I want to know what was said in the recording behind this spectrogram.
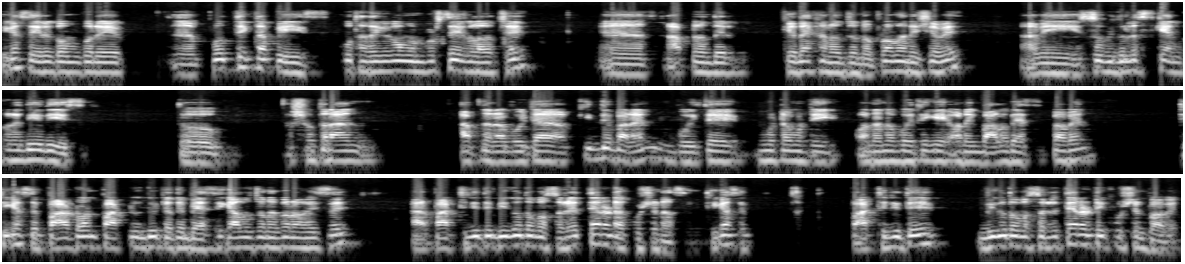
ঠিক আছে? এরকম করে প্রত্যেকটা পেজ কোথা থেকে কমন পড়ছে, এগুলো হচ্ছে আপনাদেরকে দেখানোর জন্য প্রমাণ হিসেবে আমি ছবি তুলে স্ক্যান করে দিয়ে দিয়েছি। তো সুতরাং আপনারা বইটা কিনতে পারেন। বইতে মোটামুটি অন্যান্য বই থেকে অনেক ভালো বেসিক পাবেন। ঠিক আছে? পার্ট ওয়ান পার্ট টু দুইটাতে বেসিক আলোচনা করা হয়েছে। আর পার্ট থ্রিতে বিগত বছরের তেরোটা কোশ্চেন আছে, ঠিক আছে? পার্ট থ্রিতে বিগত বছরের তেরোটি কোশ্চেন পাবেন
